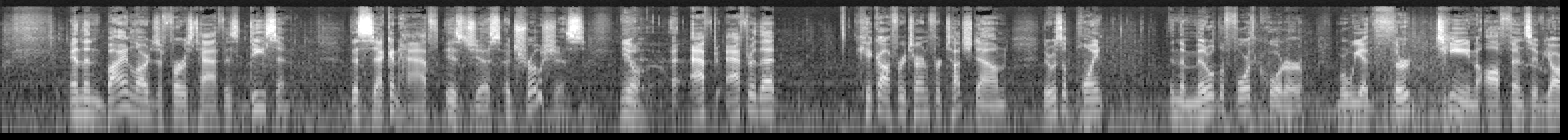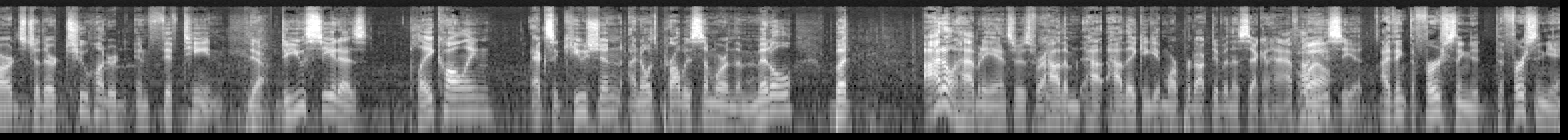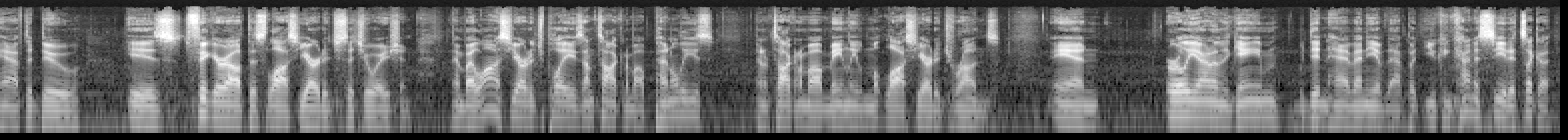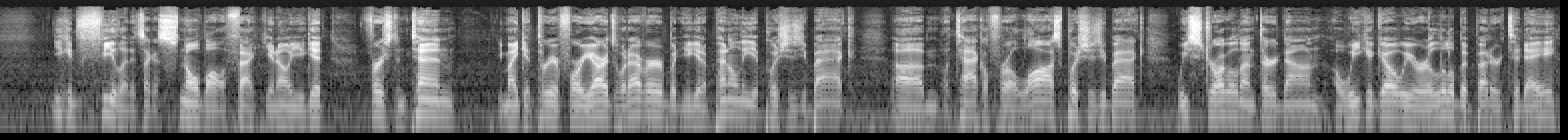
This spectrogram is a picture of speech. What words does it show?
And then by and large, the first half is decent. The second half is just atrocious. You know, after after that kickoff return for touchdown, there was a point in the middle of the fourth quarter where we had 13 offensive yards to their 215. Yeah. Do you see it as play calling, execution? I know it's probably somewhere in the middle, but I don't have any answers for how them how, how they can get more productive in the second half. How well, do you see it? I think the first thing to, the first thing you have to do is figure out this lost yardage situation. And by lost yardage plays, I'm talking about penalties and I'm talking about mainly lost yardage runs. And early on in the game, we didn't have any of that, but you can kind of see it. It's like a, you can feel it. It's like a snowball effect. You know, you get first and 10, you might get three or four yards, whatever, but you get a penalty, it pushes you back. Um, a tackle for a loss pushes you back. We struggled on third down a week ago. We were a little bit better today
